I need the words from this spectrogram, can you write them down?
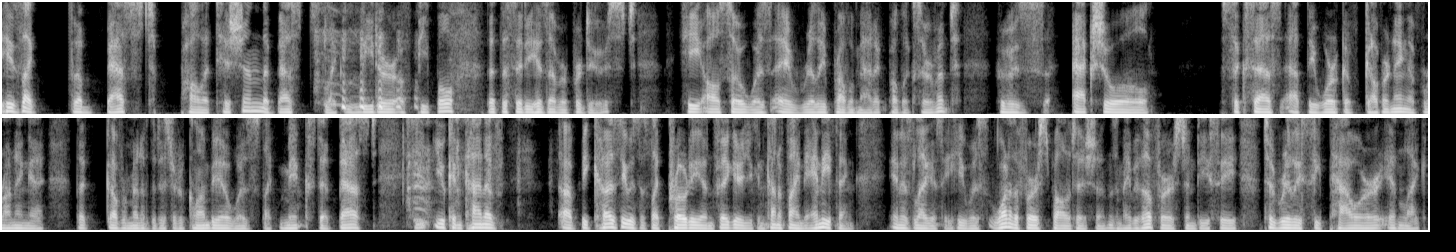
he's like the best politician, the best like leader of people that the city has ever produced. He also was a really problematic public servant whose actual success at the work of governing, of running a, the government of the District of Columbia was like mixed at best. You, you can kind of, uh, because he was this like protean figure, you can kind of find anything in his legacy. He was one of the first politicians, maybe the first in DC, to really see power in like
